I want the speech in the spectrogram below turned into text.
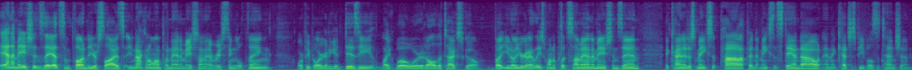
animations, they add some fun to your slides. You're not going to want to put an animation on every single thing, or people are going to get dizzy, like, whoa, where did all the text go? But, you know, you're going to at least want to put some animations in. It kind of just makes it pop, and it makes it stand out, and it catches people's attention.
